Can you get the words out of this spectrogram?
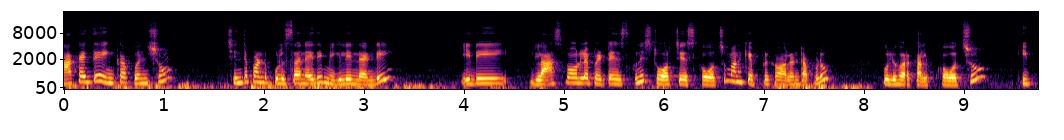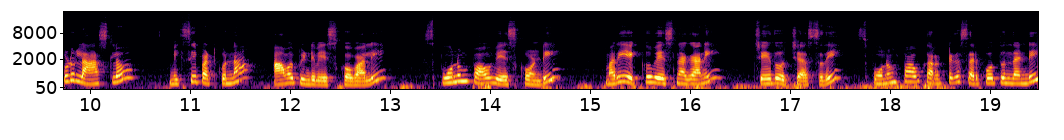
నాకైతే ఇంకా కొంచెం చింతపండు పులుసు అనేది మిగిలిందండి. ఇది గ్లాస్ బౌల్లో పెట్టేసుకుని స్టోర్ చేసుకోవచ్చు. మనకి ఎప్పుడు కావాలంటే అప్పుడు పులిహోర కలుపుకోవచ్చు. ఇప్పుడు లాస్ట్లో మిక్సీ పట్టుకున్న ఆవపిండి వేసుకోవాలి. స్పూనం పావు వేసుకోండి. మరీ ఎక్కువ వేసినా కానీ చేదు వచ్చేస్తుంది. స్పూనం పావు కరెక్ట్గా సరిపోతుందండి.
